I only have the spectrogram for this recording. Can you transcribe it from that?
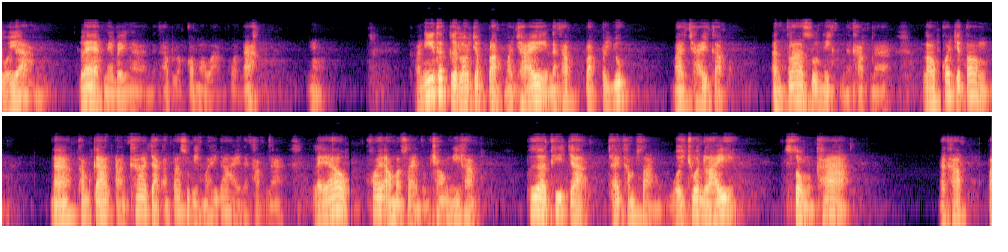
ตัวอย่างแรกในใบงานนะครับ เราก็มาวางก่อนนะอันนี้ถ้าเกิดเราจะปรับมาใช้นะครับ ปรับประยุกต์มาใช้กับอันตราโซนิกนะครับนะเราก็จะต้องนะทำการอ่านค่าจากอันตราโซนิกมาให้ได้นะครับนะแล้วค่อยเอามาใส่ตรงช่องนี้ครับ เพื่อที่จะใช้คำสั่ง virtual light ส่งค่านะครับ ไป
